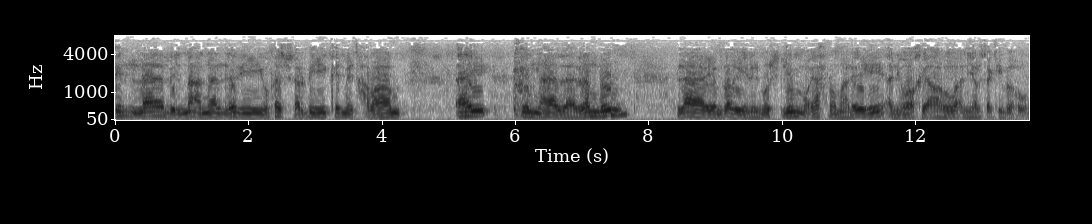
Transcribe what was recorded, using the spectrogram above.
إلا بالمعنى الذي يفسر به كلمة حرام أي إن هذا ذنب لا ينبغي للمسلم ويحرم عليه أن يواقعه وأن يرتكبه.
